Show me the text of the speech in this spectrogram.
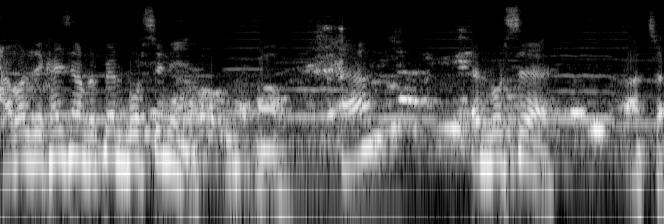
খাবার যে খাইছেন আপনার পেট ভরছে নি? হ্যাঁ? পেট ভরছে? আচ্ছা।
